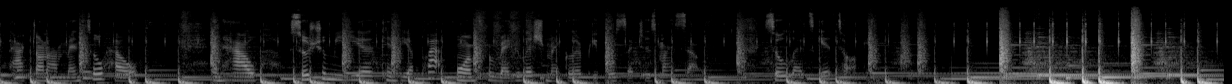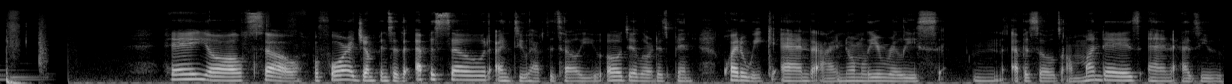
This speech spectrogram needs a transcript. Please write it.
impact on our mental health, and how social media can be a platform for regular schmegular people such as myself. So let's get talking. Hey y'all, so before I jump into the episode, I do have to tell you, oh dear Lord, it's been quite a week, and I normally release mm, episodes on Mondays, and as you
